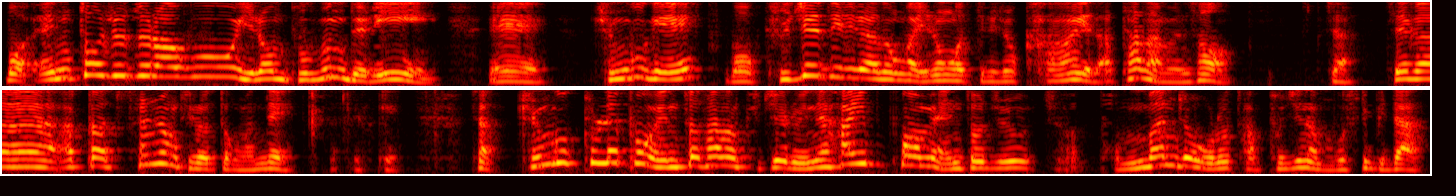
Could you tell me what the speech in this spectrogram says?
뭐, 엔터주드라고 이런 부분들이, 예, 중국의 뭐 규제들이라던가 이런 것들이 좀 강하게 나타나면서, 자, 제가 아까 설명드렸던 건데, 이렇게. 자, 중국 플랫폼 엔터 산업 규제로 인해 하이브 포함의 엔터주 전반적으로 다 부진한 모습이다.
